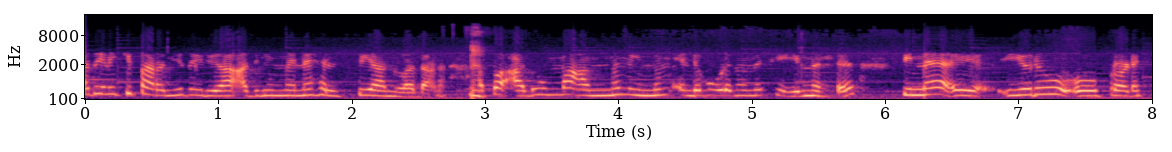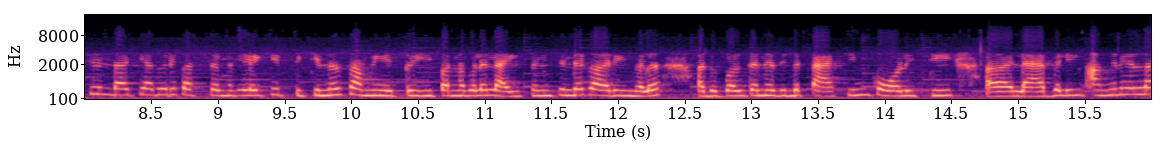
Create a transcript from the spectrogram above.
അതെനിക്ക് പറഞ്ഞു തരിക അതിന് എന്നെ ഹെൽപ്പ് ചെയ്യുക എന്നുള്ളതാണ്. അപ്പൊ അത് ഉമ്മ അന്നും ഇന്നും എന്റെ കൂടെ നിന്ന് ചെയ്യുന്നുണ്ട്. പിന്നെ ഈ ഒരു പ്രൊഡക്റ്റ് ഉണ്ടാക്കി അതൊരു കസ്റ്റമറിലേക്ക് എത്തിക്കുന്ന സമയത്ത് ഈ പറഞ്ഞ പോലെ ലൈസൻസിന്റെ കാര്യങ്ങൾ അതുപോലെ തന്നെ ഇതിന്റെ പാക്കിംഗ് ക്വാളിറ്റി ലാബലിംഗ് അങ്ങനെയുള്ള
